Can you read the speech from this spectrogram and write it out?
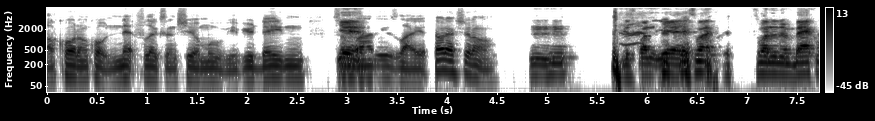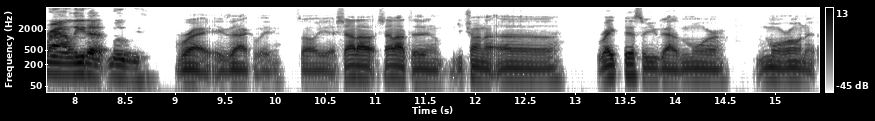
a quote unquote Netflix and chill movie. If you're dating Yeah. somebody, it's like throw that shit on. Mm-hmm. It's one. Yeah, it's one. It's one of them background lead up movies. Right, exactly. So yeah, shout out, shout out to them. You trying to uh rate this or you got more more on it?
